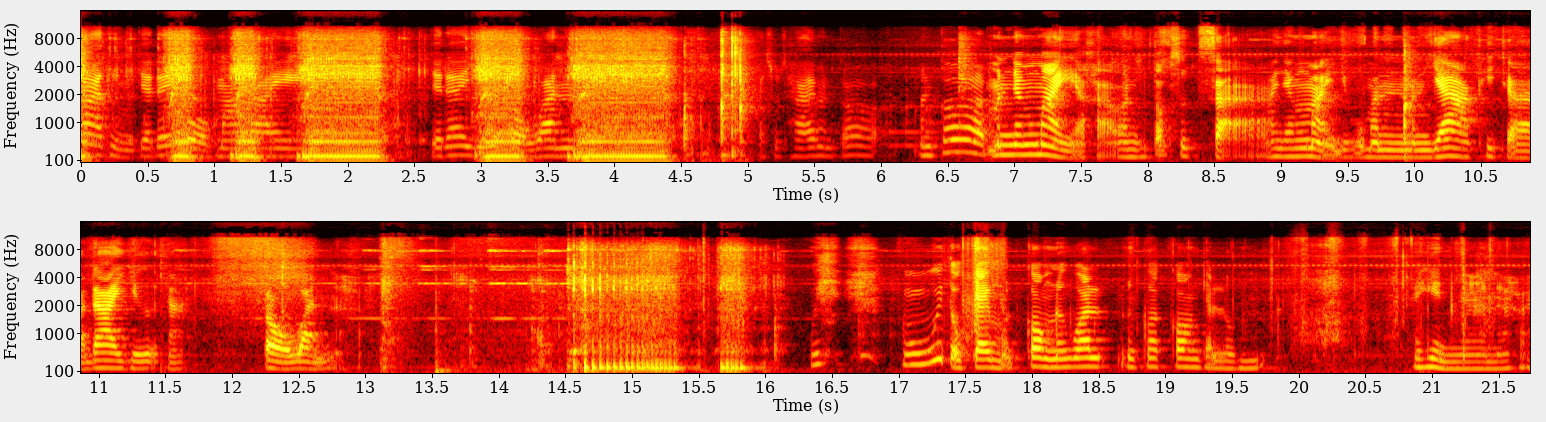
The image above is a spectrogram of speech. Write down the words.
ผ้าถึงจะได้ออกมาไวจะได้เยอะต่อวัน แต่สุดท้ายมันก็มันก็มันยังใหม่อะค่ะ มันต้องศึกษายังใหม่อยู่มันมันยากที่จะได้เยอะนะ ต่อวันนะคะอุ้ยอุ้ยตกใจหมดกล้องนึกว่านึกว่ากล้องจะล้ม ให้เห็นงานนะคะ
